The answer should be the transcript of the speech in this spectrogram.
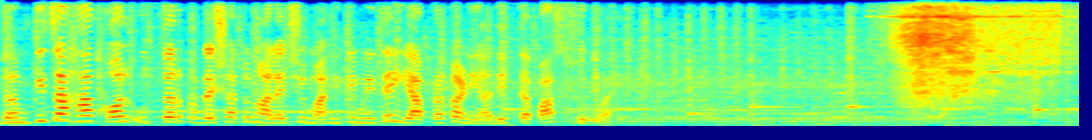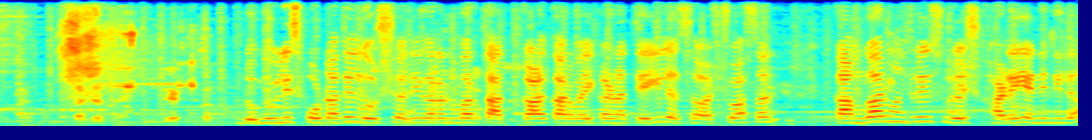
धमकीचा हा कॉल उत्तर प्रदेशातून आल्याची माहिती मिळते. या प्रकरणी अधिक तपास सुरू आहे. डोंबिवली स्फोटातील दोषी अधिकाऱ्यांवर तात्काळ कारवाई करण्यात येईल असं आश्वासन कामगार मंत्री सुरेश खाडे यांनी दिलं.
